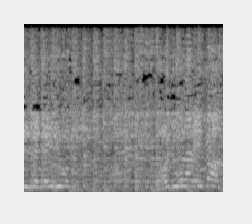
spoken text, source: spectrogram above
Ada di depan di JNU.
